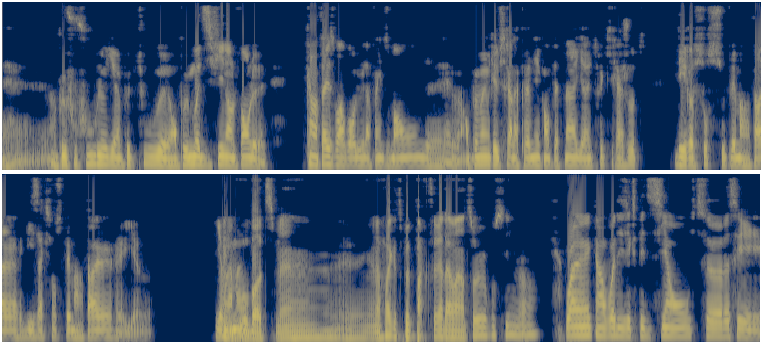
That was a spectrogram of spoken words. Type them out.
un peu foufou là, il y a un peu de tout. Euh, on peut modifier dans le fond le quand est-ce va avoir lieu la fin du monde. Euh, on peut même réussir à la prévenir complètement. Il y a un truc qui rajoute des ressources supplémentaires avec des actions supplémentaires. il y a il y a un vraiment... nouveau bâtiment. il y a une affaire que tu peux partir à l'aventure aussi, non? Ouais, quand on voit des expéditions, tout ça, là, c'est...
